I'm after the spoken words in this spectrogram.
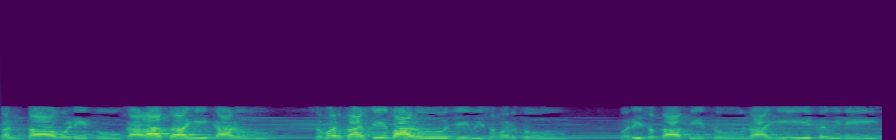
संतावडे तू काळाचाही काळू समर्थांचे बाळू जेवी समर्थो. परिसता तेथो नाही कविने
